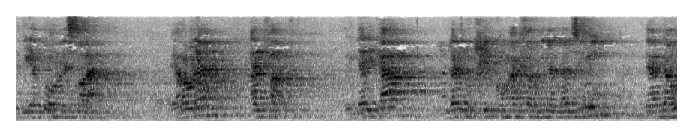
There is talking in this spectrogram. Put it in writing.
الذي ينطور للصلاة يرون الفرق. ولذلك لن ندخلكم أكثر من اللازم لأنه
